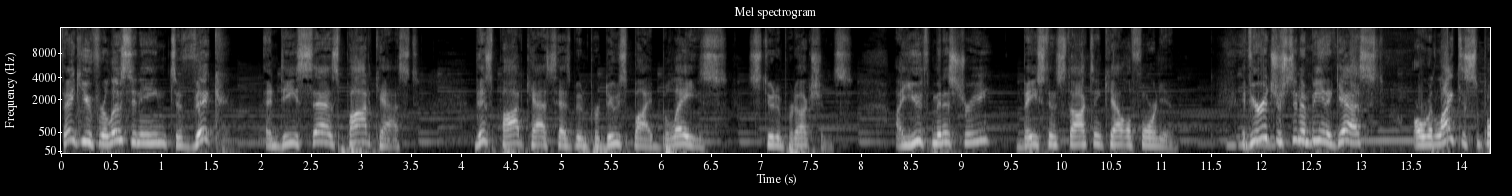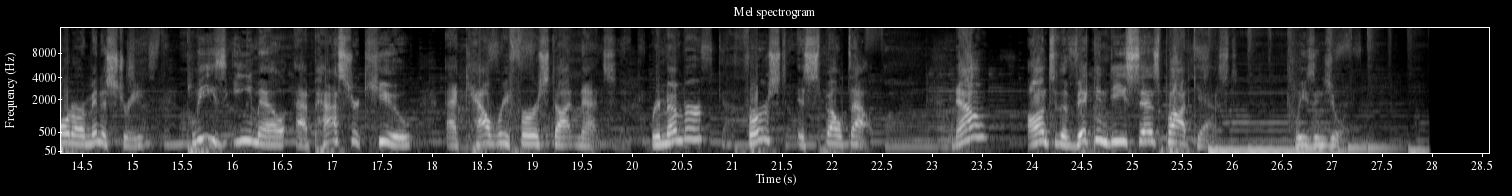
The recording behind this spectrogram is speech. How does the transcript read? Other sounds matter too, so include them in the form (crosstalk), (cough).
Thank you for listening to Vic and D Says podcast. This podcast has been produced by Blaze Student Productions, a youth ministry based in Stockton, California. If you're interested in being a guest or would like to support our ministry, please email at pastorq at calvaryfirst.net. Remember, first is spelt out. Now, on to the Vic and D Says podcast. Please enjoy.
